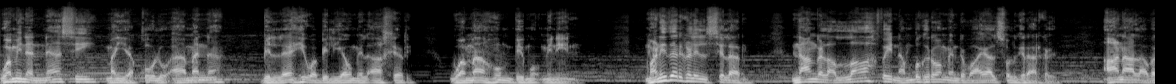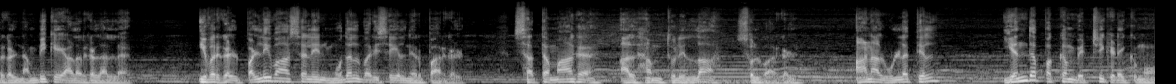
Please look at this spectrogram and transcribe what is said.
ஒமினன் நாசி மைய கூலு பில்லஹி ஒபில் யௌமில் ஆஹிர். ஒமஹும் பிமுமினின் மனிதர்களில் சிலர் நாங்கள் அல்லாஹ்வை நம்புகிறோம் என்று வாயால் சொல்கிறார்கள். ஆனால் அவர்கள் நம்பிக்கையாளர்கள் அல்ல. இவர்கள் பள்ளிவாசலின் முதல் வரிசையில் நிற்பார்கள். சத்தமாக அல்ஹம் துலில்லா சொல்வார்கள். ஆனால் உள்ளத்தில் எந்த பக்கம் வெற்றி கிடைக்குமோ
